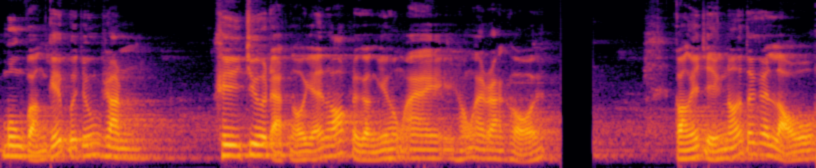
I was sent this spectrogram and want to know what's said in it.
muôn vạn kiếp của chúng sanh. Khi chưa đạt ngộ giải thoát thì gần như không ai không ai ra khỏi. Còn cái chuyện nói tới cái lộ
